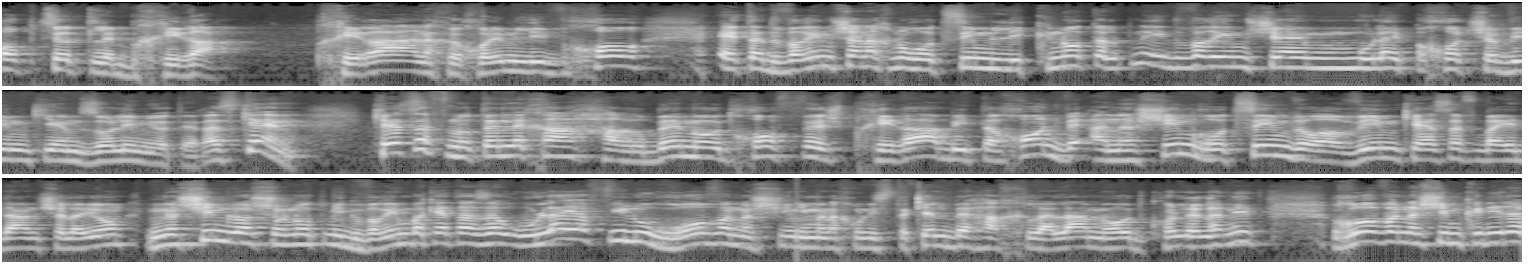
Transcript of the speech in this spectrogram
אופציות לבחירה. בחירה, אנחנו יכולים לבחור את הדברים שאנחנו רוצים לקנות על פני דברים שהם אולי פחות שווים כי הם זולים יותר. אז כן, כסף נותן לך הרבה מאוד חופש, בחירה, ביטחון, ואנשים רוצים ואוהבים כסף בעידן של היום. נשים לא שונות מגברים בקטע הזה, אולי אפילו רוב הנשים, אם אנחנו נסתכל בהכללה מאוד כוללנית, רוב הנשים כנראה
